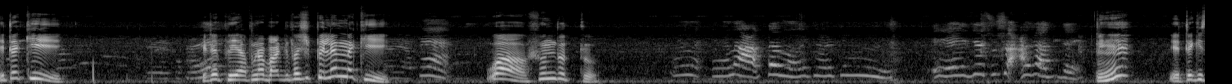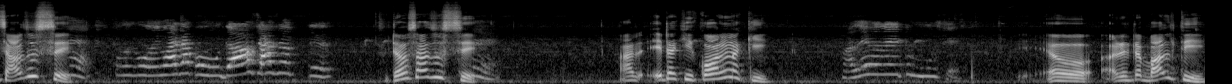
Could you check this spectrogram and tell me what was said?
এটা কি? এটা আপনার বাড়ির পাশে পেলেন নাকি? হ্যাঁ। ওয়াও সুন্দর তো। হ্যাঁ এটা কি চার্জ হচ্ছে? এটাও সাজ হচ্ছে? আর এটা কি, কল নাকি? ও, আর এটা বালতি?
